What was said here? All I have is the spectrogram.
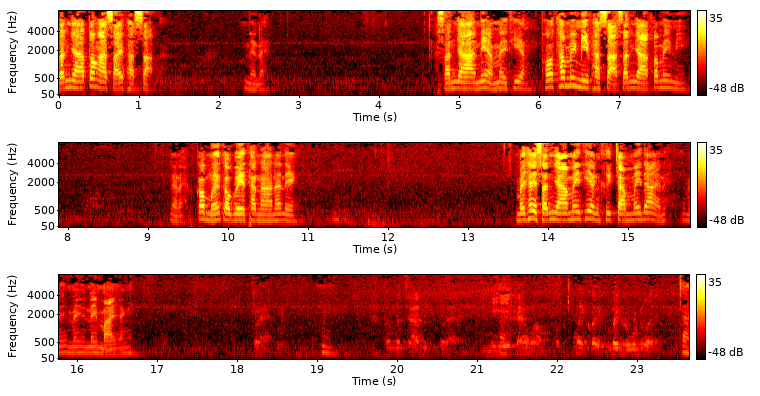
สัญญาต้องอาศัยภาษาเนี่ยนะสัญญาเนี่ยไม่เที่ยง เพราะถ้าไม่มีภาษาสัญญาก็ไม่มีเนี่ยนะก็เหมือนกับเวทนานั่นเอง ไม่ใช่สัญญาไม่เที่ยงคือจำไม่ได้นะไม่ไม่ไม่หมายอย่างนี้แปลกนะธรรมชาตินี่แปลกมีแต่ว่าไม่ค่อยไม่รู้ด้วยใช่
